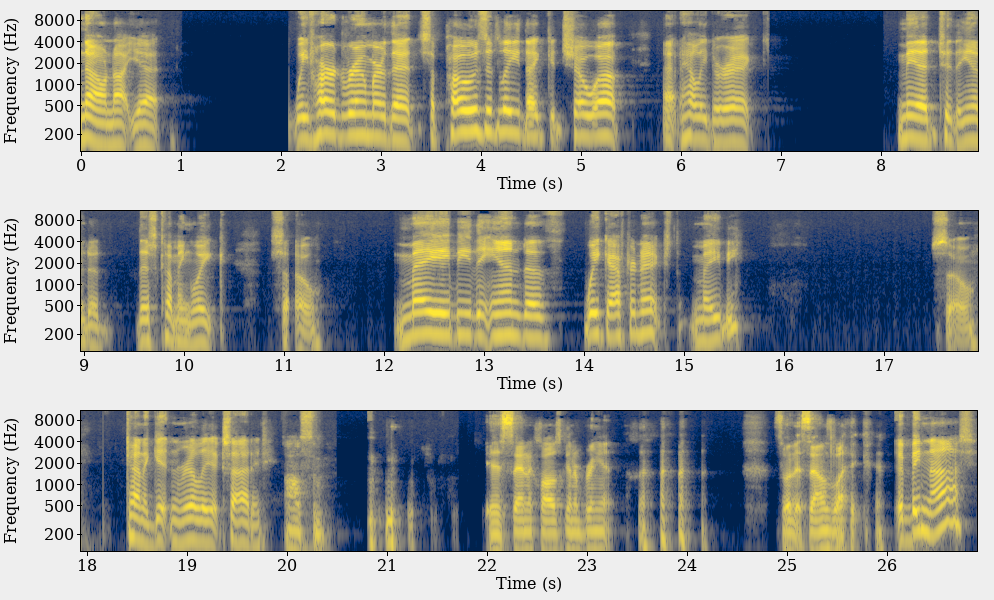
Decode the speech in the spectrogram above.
No, not yet. We've heard rumor that supposedly they could show up at Heli Direct mid to the end of this coming week. So maybe the end of week after next, maybe. So kind of getting really excited. Awesome. Is Santa Claus going to bring it? That's what it sounds like. It'd be nice.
